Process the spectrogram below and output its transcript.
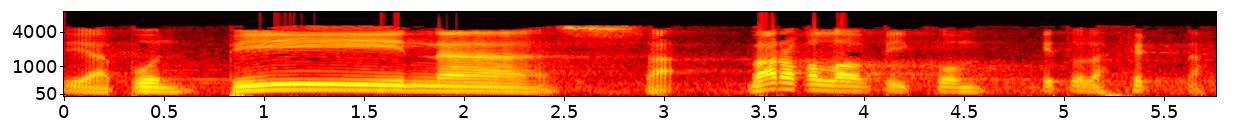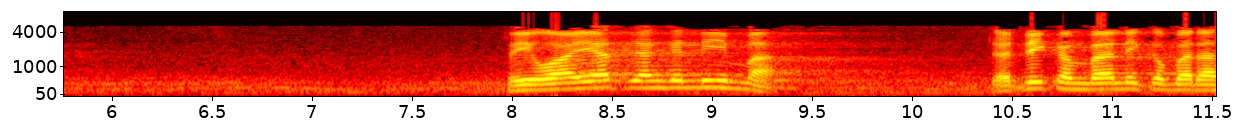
Dia pun binasa. Barakallahu fikum. Itulah fitnah. Riwayat yang kelima. Jadi kembali kepada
